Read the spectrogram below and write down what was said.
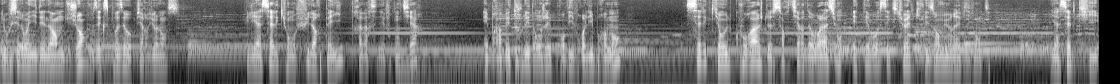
et où s'éloigner des normes du genre vous exposez aux pires violences. Il y a celles qui ont fui leur pays, traversé des frontières et bravé tous les dangers pour vivre librement, celles qui ont eu le courage de sortir de relations hétérosexuelles qui les emmuraient vivantes. Il y a celles qui,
